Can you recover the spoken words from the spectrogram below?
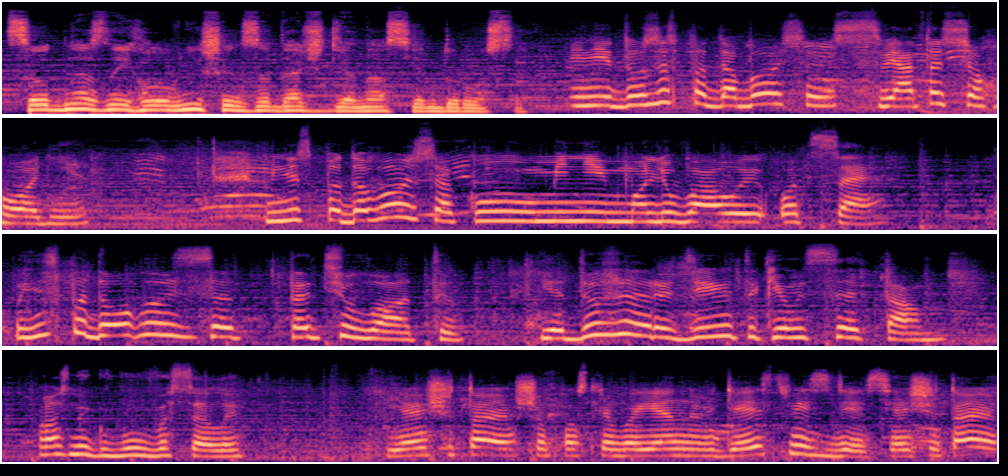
це одна з найголовніших задач для нас як дорослих. Мені дуже сподобалося свято сьогодні. Мені сподобалося, коли мені малювали оце. Мені сподобалося танцювати. Я дуже радію таким святам. Праздник був веселий. Я считаю, что после военных действий здесь, я считаю,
